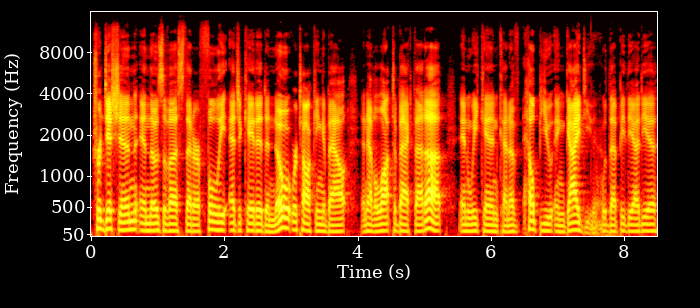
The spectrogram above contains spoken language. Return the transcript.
tradition and those of us that are fully educated and know what we're talking about and have a lot to back that up, and we can kind of help you and guide you. Yeah. Would that be the idea?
